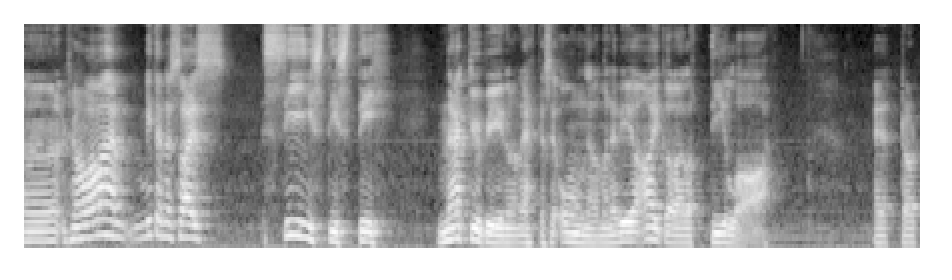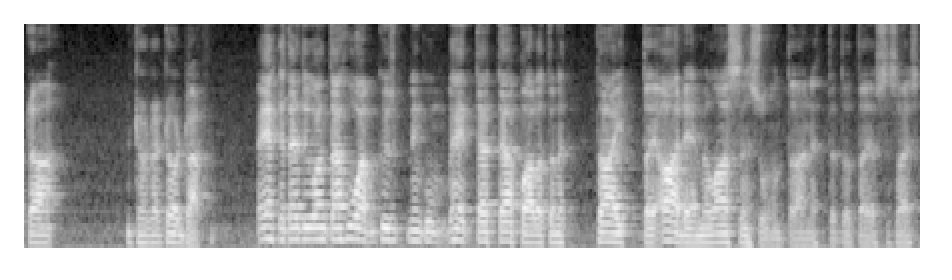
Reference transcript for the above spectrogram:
öö, se on vähän, miten ne sais siististi näkyviin on ehkä se ongelma, ne vie aika lailla tilaa. Et tota, tota, tota. Ehkä täytyy antaa huom- kys- niin kuin heittää tämä pallo tuonne tai, tai ADM Lassen suuntaan, että tota, jos se saisi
